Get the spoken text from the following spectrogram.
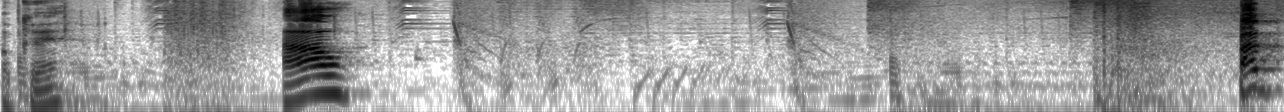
Okay. Au. Ab.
